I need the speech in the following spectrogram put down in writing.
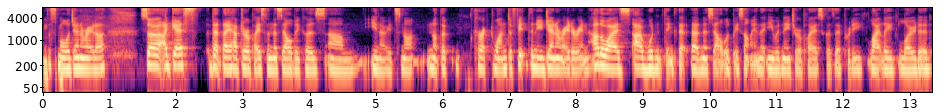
a, a smaller generator. So I guess that they have to replace the nacelle because um, you know it's not not the correct one to fit the new generator in. Otherwise, I wouldn't think that a nacelle would be something that you would need to replace because they're pretty lightly loaded.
